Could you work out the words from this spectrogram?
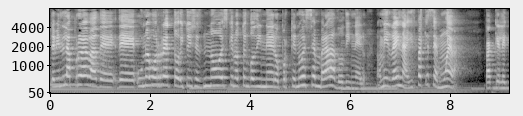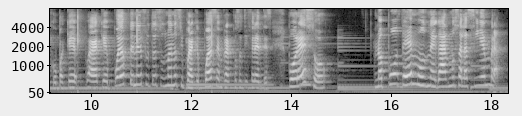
te viene la prueba de, un nuevo reto y tú dices, no, es que no tengo dinero porque no he sembrado dinero. No, mi reina, es para que se mueva, para que, le, para, que, para que pueda obtener el fruto de sus manos y para que pueda sembrar cosas diferentes. Por eso, no podemos negarnos a la siembra.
